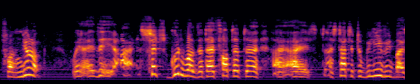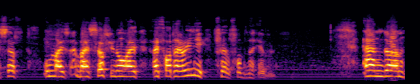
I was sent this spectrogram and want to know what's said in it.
from Europe." Well, they are such good ones that I thought that uh, I, I, started to believe in myself. In my, myself, you know, I, I thought I really fell from the heaven. And um,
